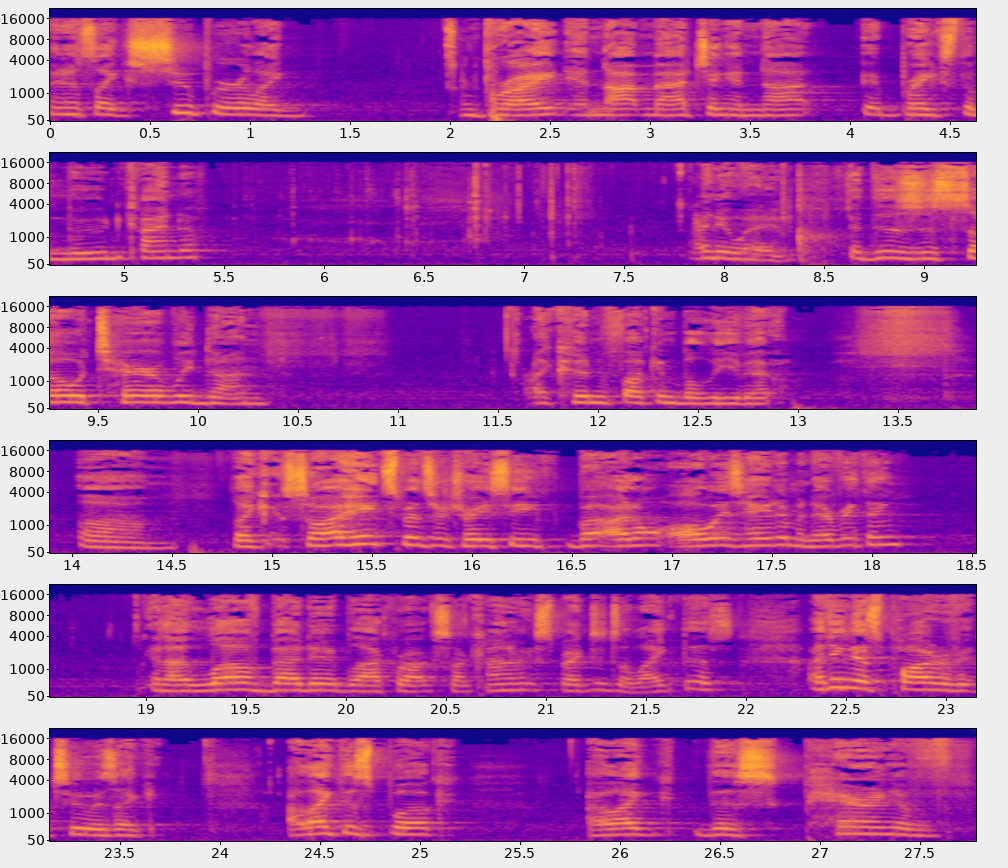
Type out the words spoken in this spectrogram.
and it's like super like bright and not matching, and not it breaks the mood kind of. Anyway, this is so terribly done. I couldn't fucking believe it. Um, like, so I hate Spencer Tracy, but I don't always hate him and everything. And I love Bad Day at Black Rock, so I kind of expected to like this. I think that's part of it too. Is like, I like this book. I like this pairing of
